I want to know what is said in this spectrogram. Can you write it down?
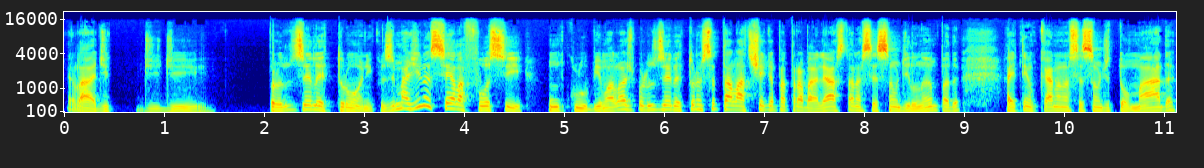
sei lá, de, de, de produtos eletrônicos. Imagina se ela fosse um clube, uma loja de produtos eletrônicos, você está lá, chega para trabalhar, você está na seção de lâmpada, aí tem o cara na seção de tomada,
